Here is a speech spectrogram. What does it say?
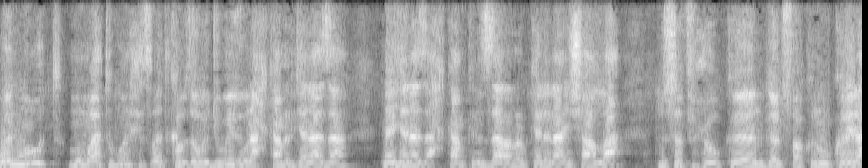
ወልመውት ሙማት እውን ሕፅበት ካብ ዘወጅቡ እዩ እዚ እውን ኣሕካም ኣልጀናዛ ናይ ጀናዛ ኣሕካም ክንዘራረብ ከለና እንሻላህ ብሰፊሑ ክንገልፆ ክንሙክር ኢና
